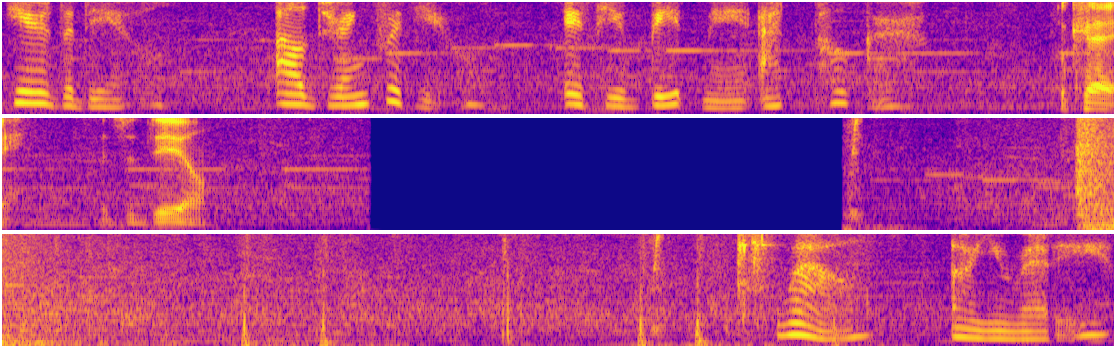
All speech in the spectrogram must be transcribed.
Here's the deal. I'll drink with you if you beat me at poker. Okay, it's a deal. Well, are you ready?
